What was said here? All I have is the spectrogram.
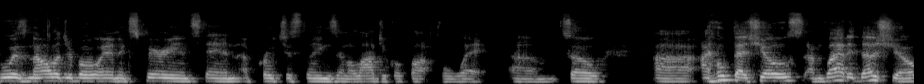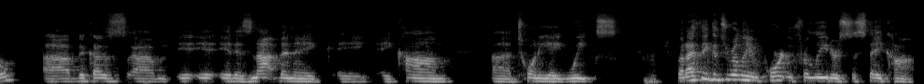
who is knowledgeable and experienced and approaches things in a logical, thoughtful way. Um, so uh, I hope that shows. I'm glad it does show uh, because um, it, it, has not been a, a, a calm uh, 28 weeks. But I think it's really important for leaders to stay calm,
